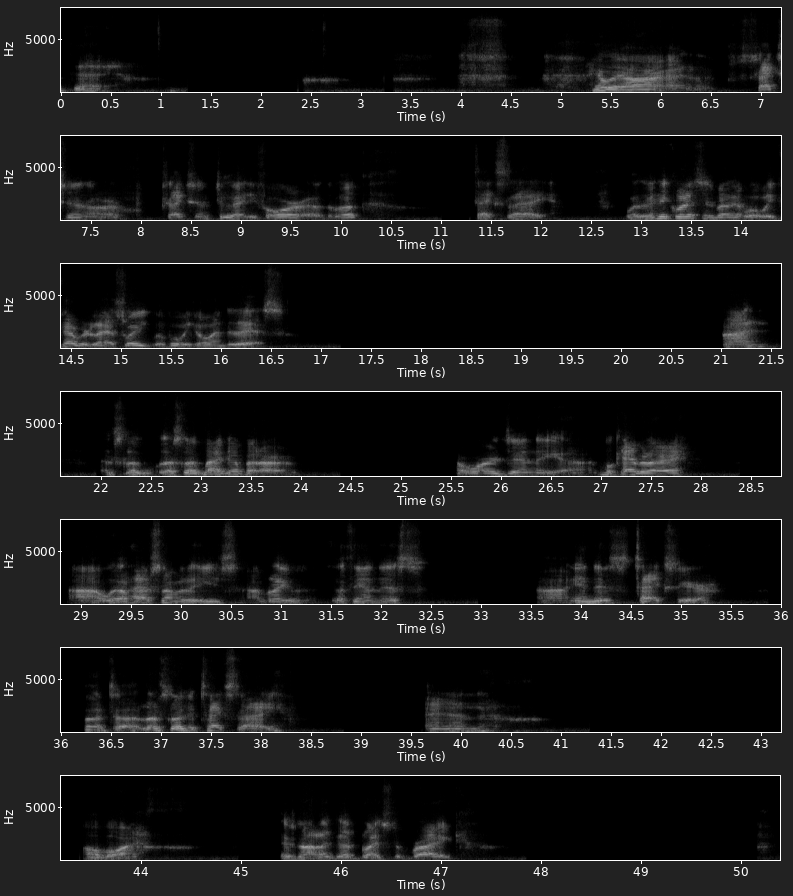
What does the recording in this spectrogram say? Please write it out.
Okay. Here we are in section or section 284 of the book, text A. Were there any questions about what we covered last week before we go into this? Let's look, let's look back up at our, our words in the uh, vocabulary. Uh, we'll have some of these, I believe, within this, uh, in this text here. But uh, let's look at text A. And, oh boy, it's not a good place to break.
